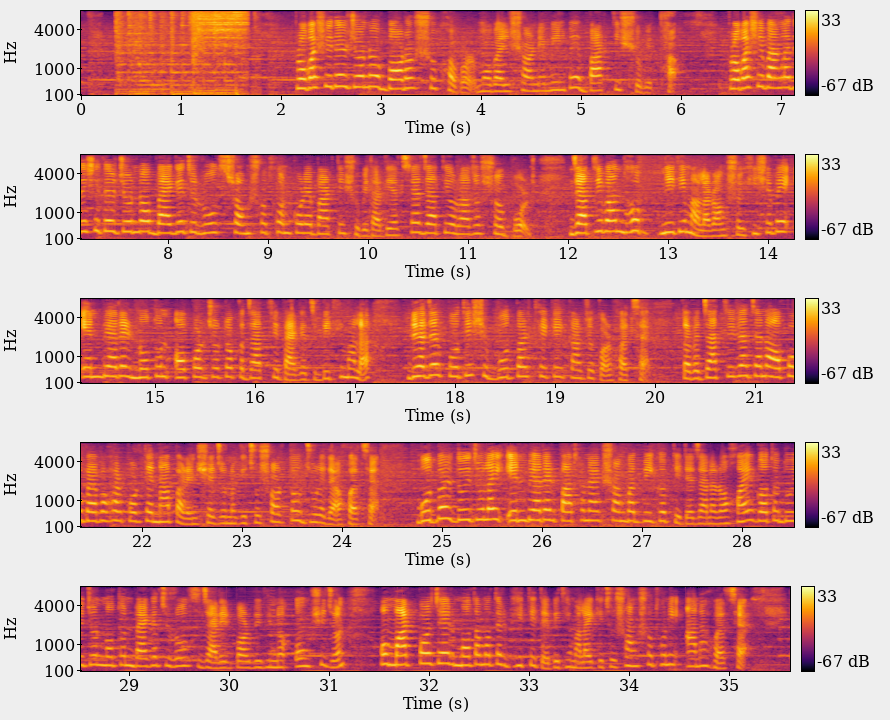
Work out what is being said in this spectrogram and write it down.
প্রবাসীদের জন্য বড় সুখবর। মোবাইল স্বর্ণে মিলবে বাড়তি সুবিধা। প্রবাসী বাংলাদেশিদের জন্য ব্যাগেজ রুলস সংশোধন করে বাড়তি সুবিধা দিয়েছে জাতীয় রাজস্ব বোর্ড। যাত্রীবান্ধব নীতিমালার অংশ হিসেবে এনবিআর এর নতুন অপর্যটক যাত্রী ব্যাগেজ বিধিমালা দুই হাজার পঁচিশ বুধবার থেকেই কার্যকর হয়েছে। তবে যাত্রীরা যেন অপব্যবহার করতে না পারেন, সেজন্য কিছু শর্তও জুড়ে দেওয়া হয়েছে। বুধবার দুই জুলাই এনবিআরের পাঠানো এক সংবাদ বিজ্ঞপ্তিতে জানানো হয়, গত দুইজন নতুন ব্যাগেজ রুলস জারির পর বিভিন্ন অংশীজন ও মাঠ পর্যায়ের মতামতের ভিত্তিতে বিধিমালায় কিছু সংশোধনী আনা হয়েছে।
